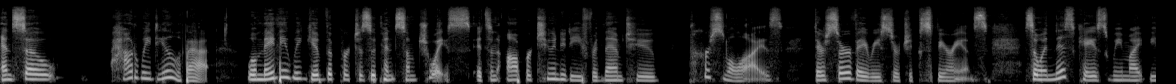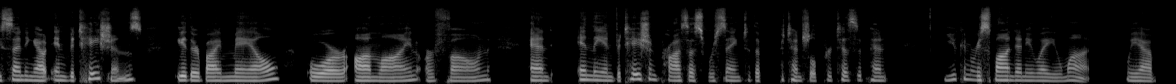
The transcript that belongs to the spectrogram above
And so, how do we deal with that? Well, maybe we give the participants some choice. It's an opportunity for them to personalize their survey research experience. So, in this case, we might be sending out invitations either by mail or online or phone. And in the invitation process, we're saying to the potential participant, you can respond any way you want. We have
